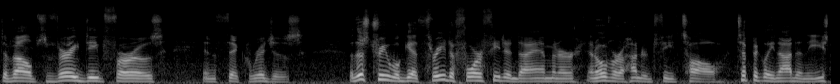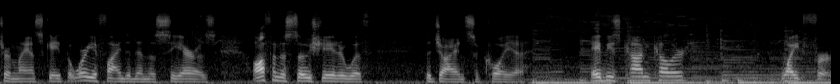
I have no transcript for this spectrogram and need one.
develops very deep furrows and thick ridges. This tree will get three to four feet in diameter and over 100 feet tall, typically not in the eastern landscape, but where you find it in the Sierras, often associated with the giant sequoia. Abies concolor, white fir.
